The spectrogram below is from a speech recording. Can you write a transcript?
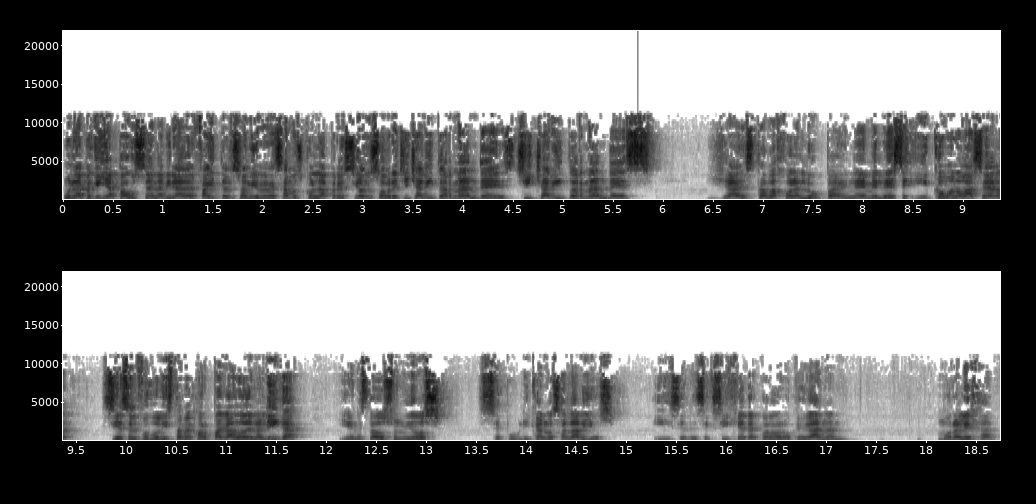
Una pequeña pausa en la mirada de Faitelson y regresamos con la presión sobre Chicharito Hernández. Chicharito Hernández ya está bajo la lupa en la MLS. ¿Y cómo no va a ser si es el futbolista mejor pagado de la liga? Y en Estados Unidos se publican los salarios y se les exige de acuerdo a lo que ganan. Moraleja,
